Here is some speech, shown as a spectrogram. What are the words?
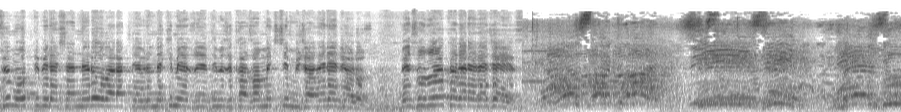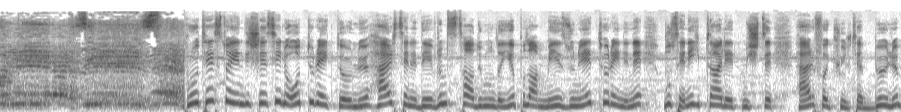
tüm ODTÜ bileşenleri olarak devrimdeki mezuniyetimizi kazanmak için mücadele ediyoruz. Ve sonuna kadar edeceğiz. Yasaklar Jesus, Jesus unis et Protesto endişesiyle ODTÜ rektörlüğü her sene Devrim Stadyumunda yapılan mezuniyet törenini bu sene iptal etmişti. Her fakülte bölüm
